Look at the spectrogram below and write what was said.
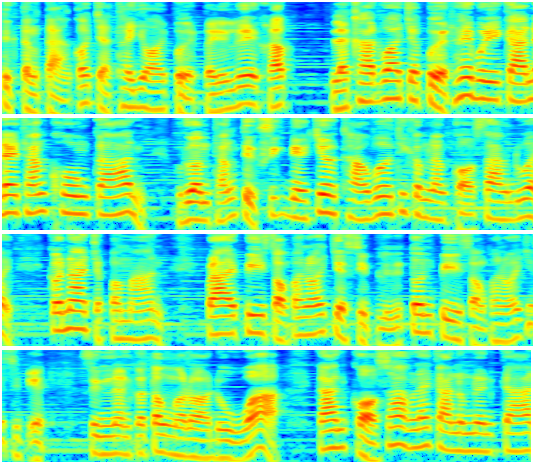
ตึกต่างๆ ก็จะทยอยเปิดไปเรื่อยๆ ครับ และคาดว่าจะเปิดให้บริการได้ทั้งโครงการ รวมทั้งตึก Signature Tower ที่กำลังก่อสร้างด้วย ก็น่าจะประมาณ ปลายปี 2570 หรือต้นปี 2571 ซึ่งนั่นก็ต้องมารอดูว่า การก่อสร้างและการดำเนินการ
